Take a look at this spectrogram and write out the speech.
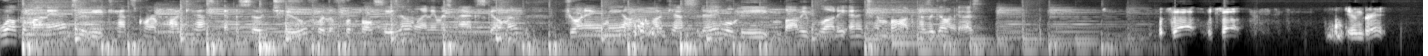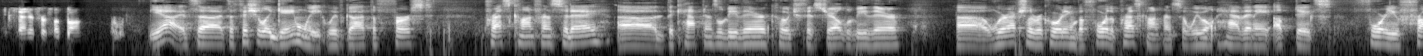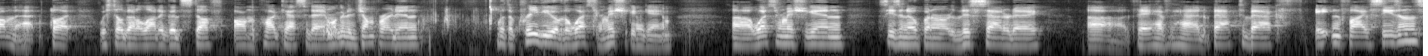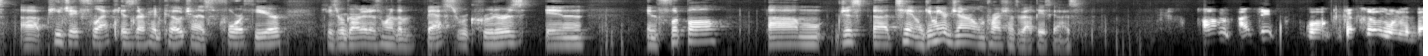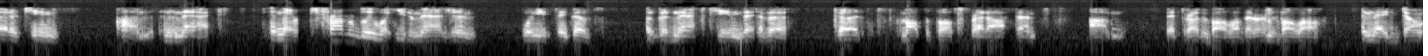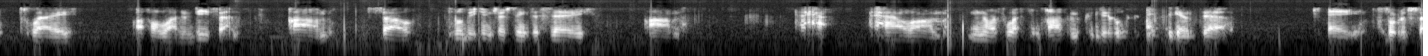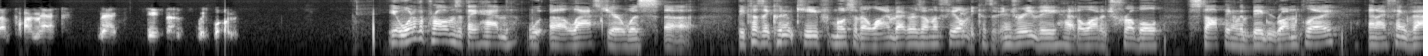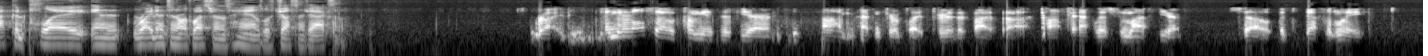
Welcome on in to the Cats Corner podcast, episode two for the football season. My name is Max Gelman. Joining me on the podcast today will be Bobby Pilati and Tim Bog. How's it going, guys? What's up? What's up? Doing great. Excited for football. Yeah, it's uh, it's officially game week. We've got the first press conference today. Uh, the captains will be there. Coach Fitzgerald will be there. Uh, we're actually recording before the press conference, so we won't have any updates for you from that. But we still got a lot of good stuff on the podcast today, and we're going to jump right in with a preview of the Western Michigan game. Uh, Western Michigan season opener this Saturday. Uh, they have had back-to-back eight and five seasons. Uh, PJ Fleck is their head coach in his fourth year. He's regarded as one of the best recruiters in in football. Um, just uh, Tim, give me your general impressions about these guys. Um, I think well, they're clearly one of the better teams um, in the MAC, and they're probably what you'd imagine when you think of a good MAC team. They have a good multiple spread offense. Um, they throw the ball well, they run the ball well, and they don't play a whole lot of defense. Um, so it'll be interesting to see um, how, um, Northwestern Tottenham can do against uh, a sort of subprime MAC, MAC defense week one. Yeah, one of the problems that they had uh, last year was uh, because they couldn't keep most of their linebackers on the field because of injury. They had a lot of trouble stopping the big run play, and I think that could play in right into Northwestern's hands with Justin Jackson. Right, and they're also coming into this year um, having to replace three of their five uh, top tacklers from last year. So it's definitely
